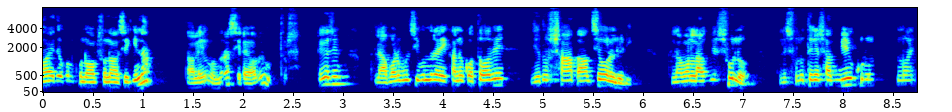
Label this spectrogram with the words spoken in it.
নয় দেখুন, কোনো অপশন আছে কিনা? তাহলে বন্ধুরা সেটা হবে উত্তর। ঠিক আছে? তাহলে আবার বলছি বন্ধুরা, এখানে কত হবে? যেহেতু সাত আছে অলরেডি তাহলে আমার লাগবে ষোলো। তাহলে ষোলো থেকে সাত বিয়োগ করুন, নয়।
